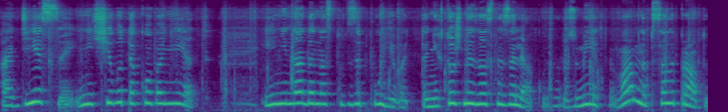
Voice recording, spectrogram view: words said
Одессы ничего такого нет. І не треба нас тут запугивать. Та ніхто ж не вас не залякує, розумієте? Вам написали правду.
